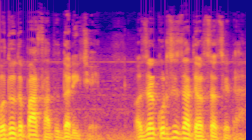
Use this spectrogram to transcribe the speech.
વધુ તપાસ હાથ ધરી છે. અઝર કુર્સી સાથે હર્ષદ સેઠા.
